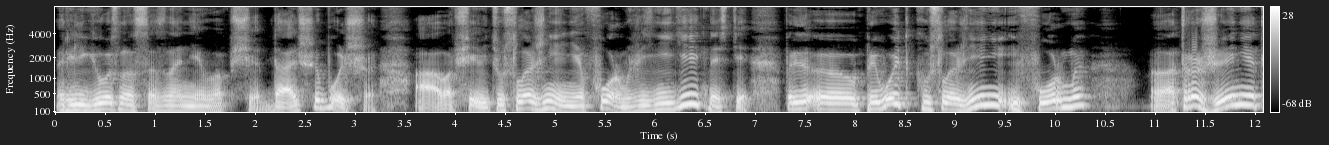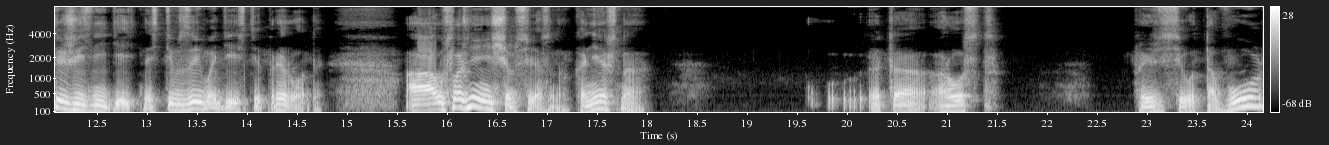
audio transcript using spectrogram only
религиозного сознания вообще. Дальше больше. А вообще ведь усложнение форм жизнедеятельности э, приводит к усложнению и формы отражение этой жизнедеятельности, взаимодействия природы. А усложнение с чем связано? Конечно, это рост прежде всего того,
